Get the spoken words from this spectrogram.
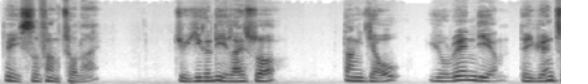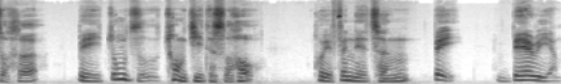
被释放出来。举一个例来说，当铀 uranium 的原子核被中子撞击的时候，会分裂成钡 barium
